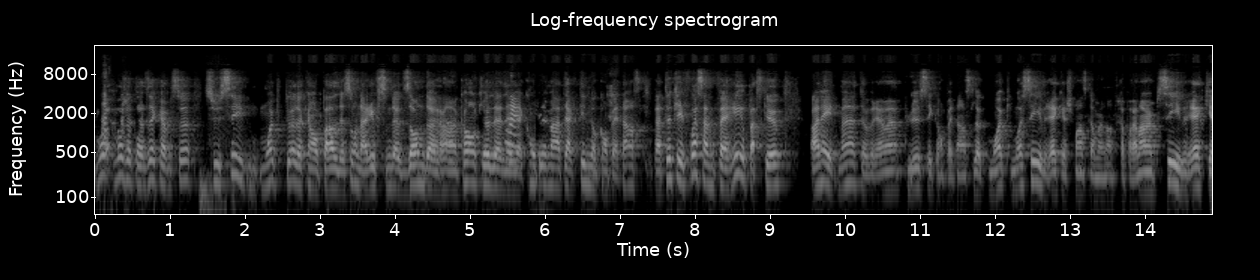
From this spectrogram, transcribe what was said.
Moi, moi, je te dire comme ça. Tu sais, moi et toi, quand on parle de ça, on arrive sur notre zone de rencontre, la, complémentarité de nos compétences. Ben, toutes les fois, ça me fait rire parce que honnêtement, tu as vraiment plus ces compétences-là que moi. Puis moi, c'est vrai que je pense comme un entrepreneur. Puis c'est vrai que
